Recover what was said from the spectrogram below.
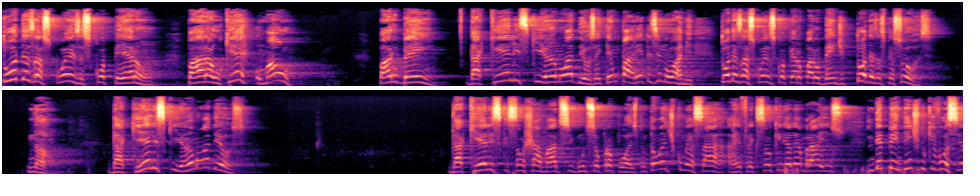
Todas as coisas cooperam para o que? O mal? Para o bem daqueles que amam a Deus. Aí tem um parêntese enorme. Todas as coisas cooperam para o bem de todas as pessoas? Não. Daqueles que amam a Deus. Daqueles que são chamados segundo o seu propósito. Então, antes de começar a reflexão, eu queria lembrar isso. Independente do que você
